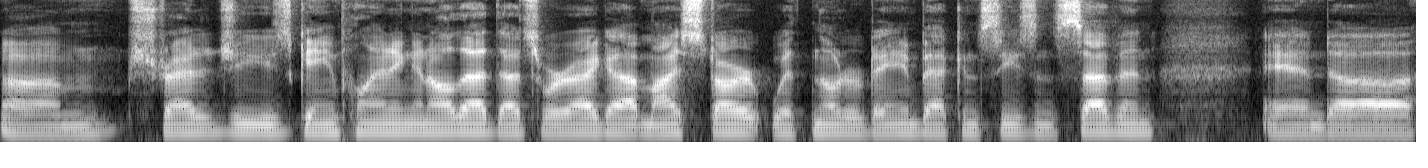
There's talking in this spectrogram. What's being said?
um, strategies, game planning, and all that. That's where I got my start with Notre Dame back in season seven, and uh,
